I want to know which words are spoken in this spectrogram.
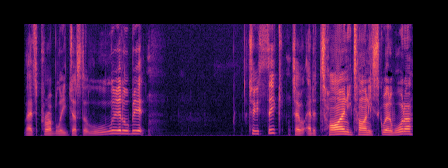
that's probably just a little bit too thick. So we'll add a tiny, tiny squirt of water.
